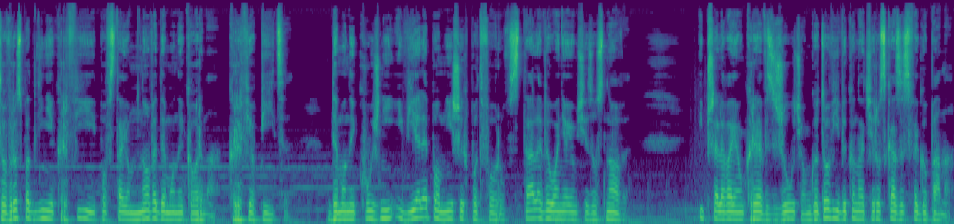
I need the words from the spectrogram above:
To w rozpadlinie krwi powstają nowe demony korna, krwiopijcy. Demony kuźni i wiele pomniejszych potworów stale wyłaniają się z osnowy i przelewają krew z żółcią, gotowi wykonać rozkazy swego pana.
